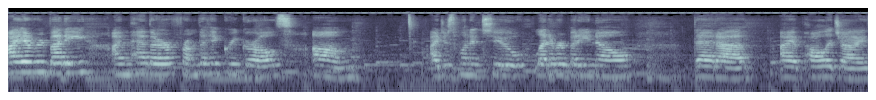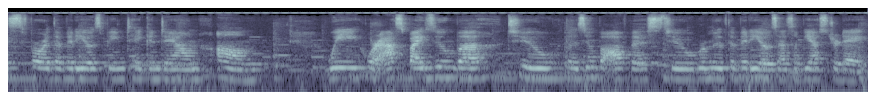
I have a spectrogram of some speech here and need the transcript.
Hi everybody, I'm Heather from the Hickory Girls. Um, I just wanted to let everybody know that uh, I apologize for the videos being taken down. Um, we were asked by Zumba to the Zumba office to remove the videos as of yesterday.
